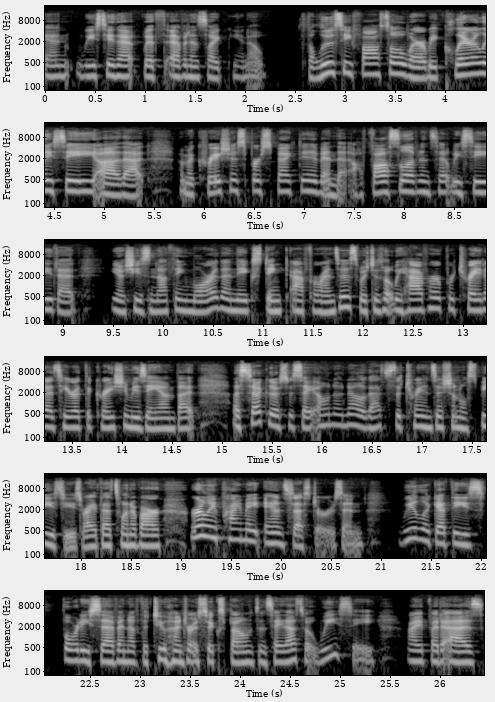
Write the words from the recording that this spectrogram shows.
And we see that with evidence like, you know, the Lucy fossil, where we clearly see uh, that from a creationist perspective, and the fossil evidence that we see that you know she's nothing more than the extinct Afarensis, which is what we have her portrayed as here at the Creation Museum. But a secularist would say, "Oh no, no, that's the transitional species, right? That's one of our early primate ancestors." And we look at these 47 of the 206 bones and say that's what we see, right? But as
